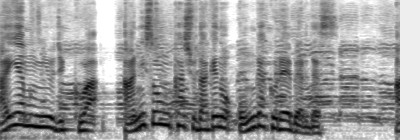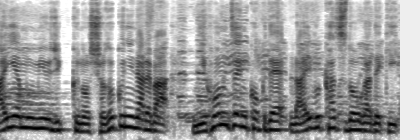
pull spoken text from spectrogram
アイアムミュージックはアニソン歌手だけの音楽レーベルです。アイアムミュージックの所属になれば日本全国でライブ活動ができ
